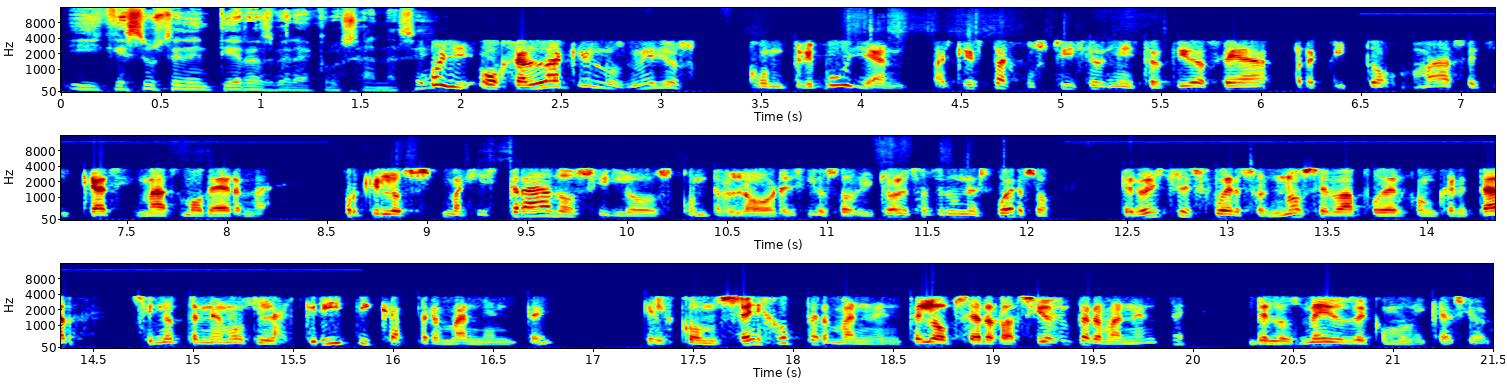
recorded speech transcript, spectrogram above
y que esté usted en tierras veracruzanas. ¿eh? Oye, ojalá que los medios contribuyan a que esta justicia administrativa sea, repito, más eficaz y más moderna. Porque los magistrados y los contralores y los auditores hacen un esfuerzo, pero este esfuerzo no se va a poder concretar si no tenemos la crítica permanente el consejo permanente, la observación permanente de los medios de comunicación.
